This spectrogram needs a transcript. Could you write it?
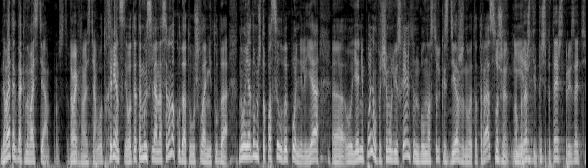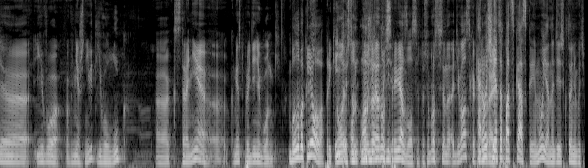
Давай тогда к новостям просто. Давай к новостям. Вот хрен с ней. Вот эта мысль, она все равно куда-то ушла не туда. Но я думаю, что посыл вы поняли. Я, э, я не понял, почему Льюис Хэмилтон был настолько сдержан в этот раз. Слушай, ну И- подожди, ты сейчас пытаешься привязать э, его внешний вид, его лук э, к стране, э, к месту проведения гонки. Было бы клево, прикинь. Но то он, есть он, но он он же, никогда ну, так не привязывался. То есть он просто все одевался, как Короче, это подсказка ему. Я надеюсь, кто-нибудь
